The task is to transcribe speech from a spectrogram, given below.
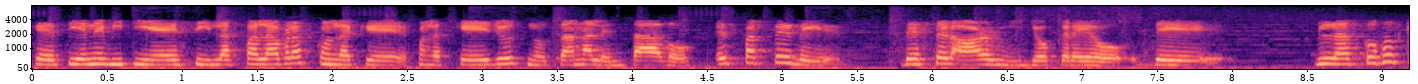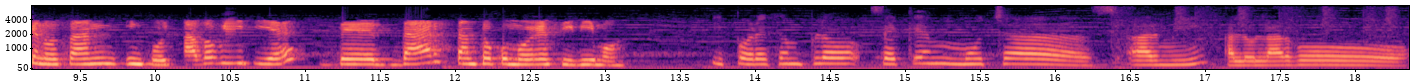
que tiene BTS y las palabras con, la que, con las que ellos nos han alentado. Es parte de, de ser ARMY, yo creo, de las cosas que nos han inculcado BTS, de dar tanto como recibimos. Y por ejemplo, sé que muchas ARMY a lo largo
